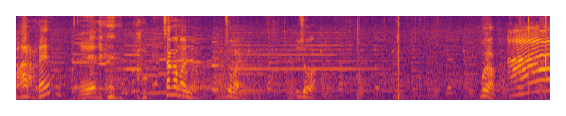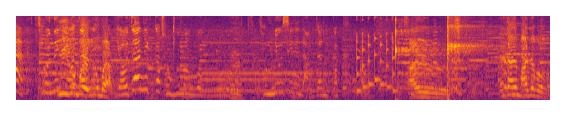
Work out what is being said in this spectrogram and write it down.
말 안 해? 네. 잠깐만요. 이쪽 와요. 이쪽 와. 뭐야? 아 저는 이거 여자, 뭐야, 이거 뭐야? 여자니까 조그만 거고 정용 씨는 남자니까 큰 거. 아유. 일단 맞아봐봐.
